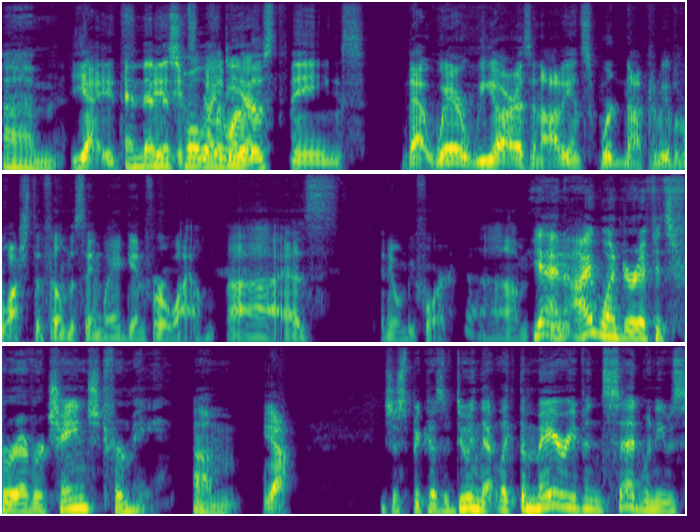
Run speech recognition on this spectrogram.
Um, yeah, and then this whole really idea one of those things that where we are as an audience, we're not going to be able to watch the film the same way again for a while, uh, as anyone before. Um, yeah, it, and I wonder if it's forever changed for me. Um, yeah, just because of doing that. Like the mayor even said when he was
